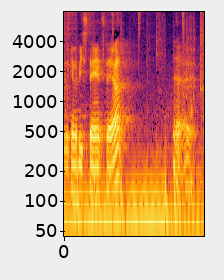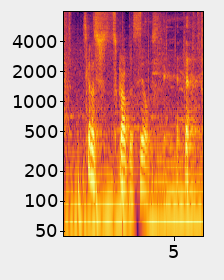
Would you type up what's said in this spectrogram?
Is it going to be stanced out? Yeah. It's got to scrub the sills.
